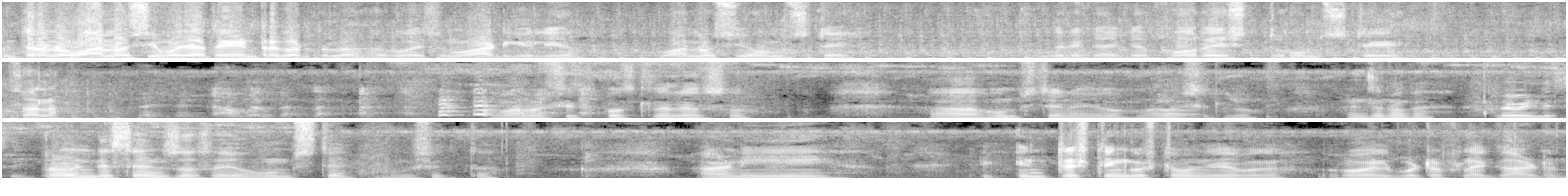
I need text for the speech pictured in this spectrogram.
मित्रांनो वानोशीमध्ये आता एंटर करतो इथून वाट गेली आहे. वानोशी होमस्टे वगैरे काय काय? फॉरेस्ट होमस्टे चला. वानोशीत पोचलेलं असं. होमस्टे नाही हो वानोशीतलं यांचं नाव काय प्रवीण देसाई प्रवीण देसाईंचं असं आहे होमस्टे बघू शकता आणि एक इंटरेस्टिंग गोष्ट म्हणजे हे बघा रॉयल बटरफ्लाय गार्डन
